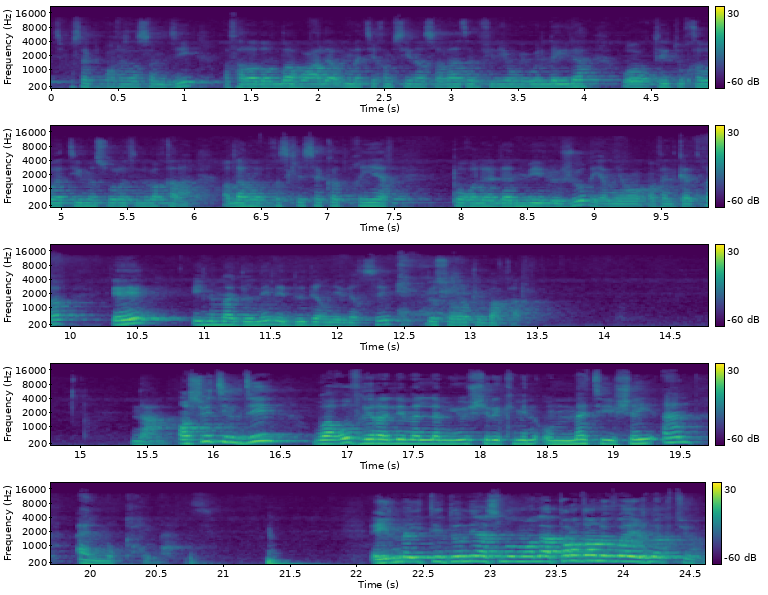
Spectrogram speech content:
C'est pour ça que le professeur Sam dit Allah m'a prescrit 50 prières pour la nuit et le jour, il y en a en 24 heures, et il m'a donné les deux derniers versets de Surat al-Baqarah. Ensuite, il dit Et il m'a été donné à ce moment-là, pendant le voyage nocturne,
